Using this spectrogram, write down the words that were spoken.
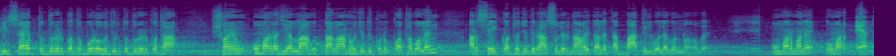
পীর সাহেব তো দূরের কথা, বড় হুজুর তো দূরের কথা। স্বয়ং উমার রাজি আল্লাহ তালান যদি কোনো কথা বলেন, আর সেই কথা যদি রাসুলের না হয়, তাহলে তা বাতিল বলে গণ্য হবে। উমার মানে উমার এত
